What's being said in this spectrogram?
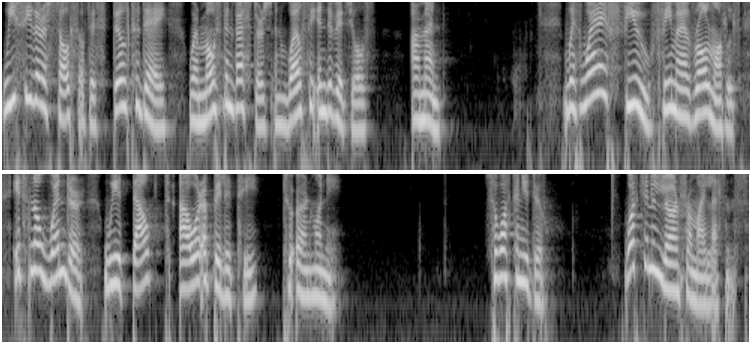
We see the results of this still today, where most investors and wealthy individuals are men. With very few female role models, it's no wonder we doubt our ability to earn money. So, what can you do? What can you learn from my lessons?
